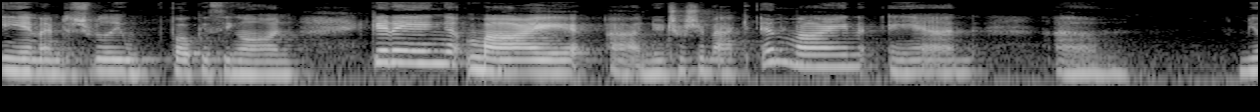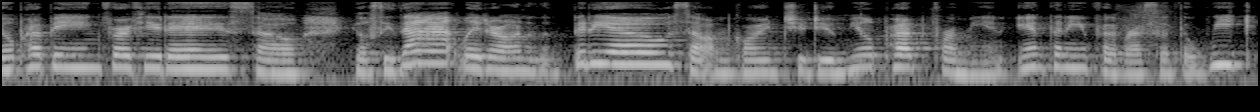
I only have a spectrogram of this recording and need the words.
and I'm just really focusing on getting my uh, nutrition back in line and um, meal prepping for a few days. So you'll see that later on in the video. So I'm going to do meal prep for me and Anthony for the rest of the week.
